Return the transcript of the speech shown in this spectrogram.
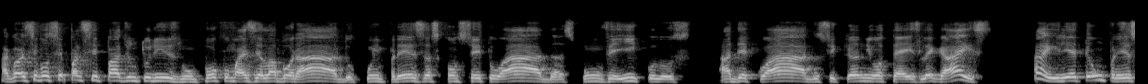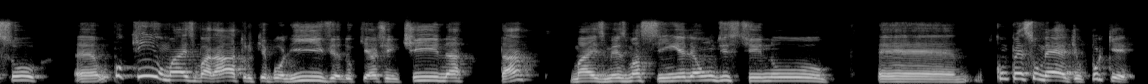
Agora, se você participar de um turismo um pouco mais elaborado, com empresas conceituadas, com veículos adequados, ficando em hotéis legais, aí ele ia ter um preço é, um pouquinho mais barato do que Bolívia, do que Argentina, tá? Mas mesmo assim ele é um destino é, com preço médio. Por quê?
